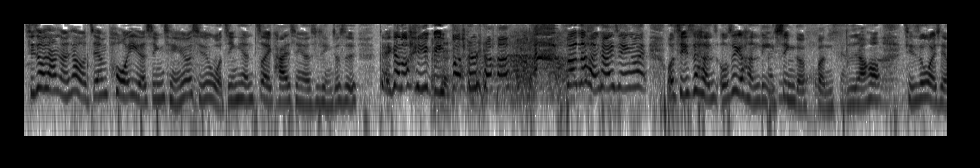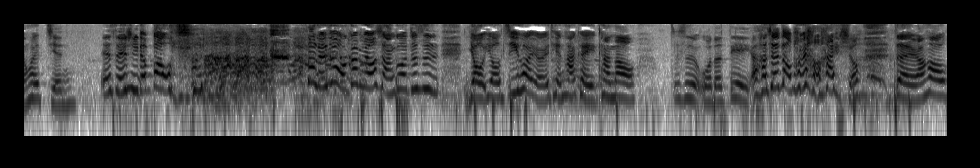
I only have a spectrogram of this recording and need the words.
其实我想讲一下我今天破亿的心情，因为其实我今天最开心的事情就是可以看到 Hebe 本人，真的很开心。因为我其实很，我是一个很理性的粉丝，然后其实我以前会剪 S H E 的报纸，重点是我更没有想过，就是有有机会有一天他可以看到，就是我的电影啊，他现在在我旁边好害羞，对，然后。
